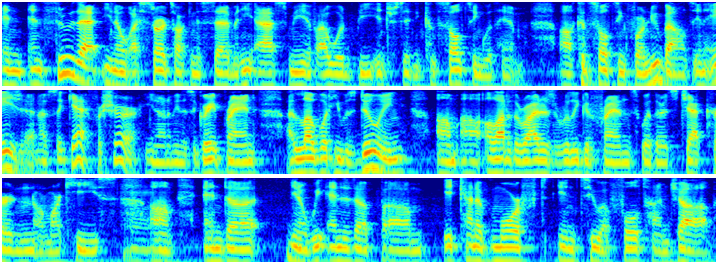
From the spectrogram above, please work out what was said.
and and through that, you know, I started talking to Seb, and he asked me if I would be interested in consulting with him, uh, consulting for New Balance in Asia, and I was like, yeah, for sure. You know what I mean? It's a great brand. I love what he was doing. Um, uh, a lot of the riders are really good friends, whether it's Jack Curtin or Marquise, um, and. Uh, you know, we ended up, um, it kind of morphed into a full time job.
